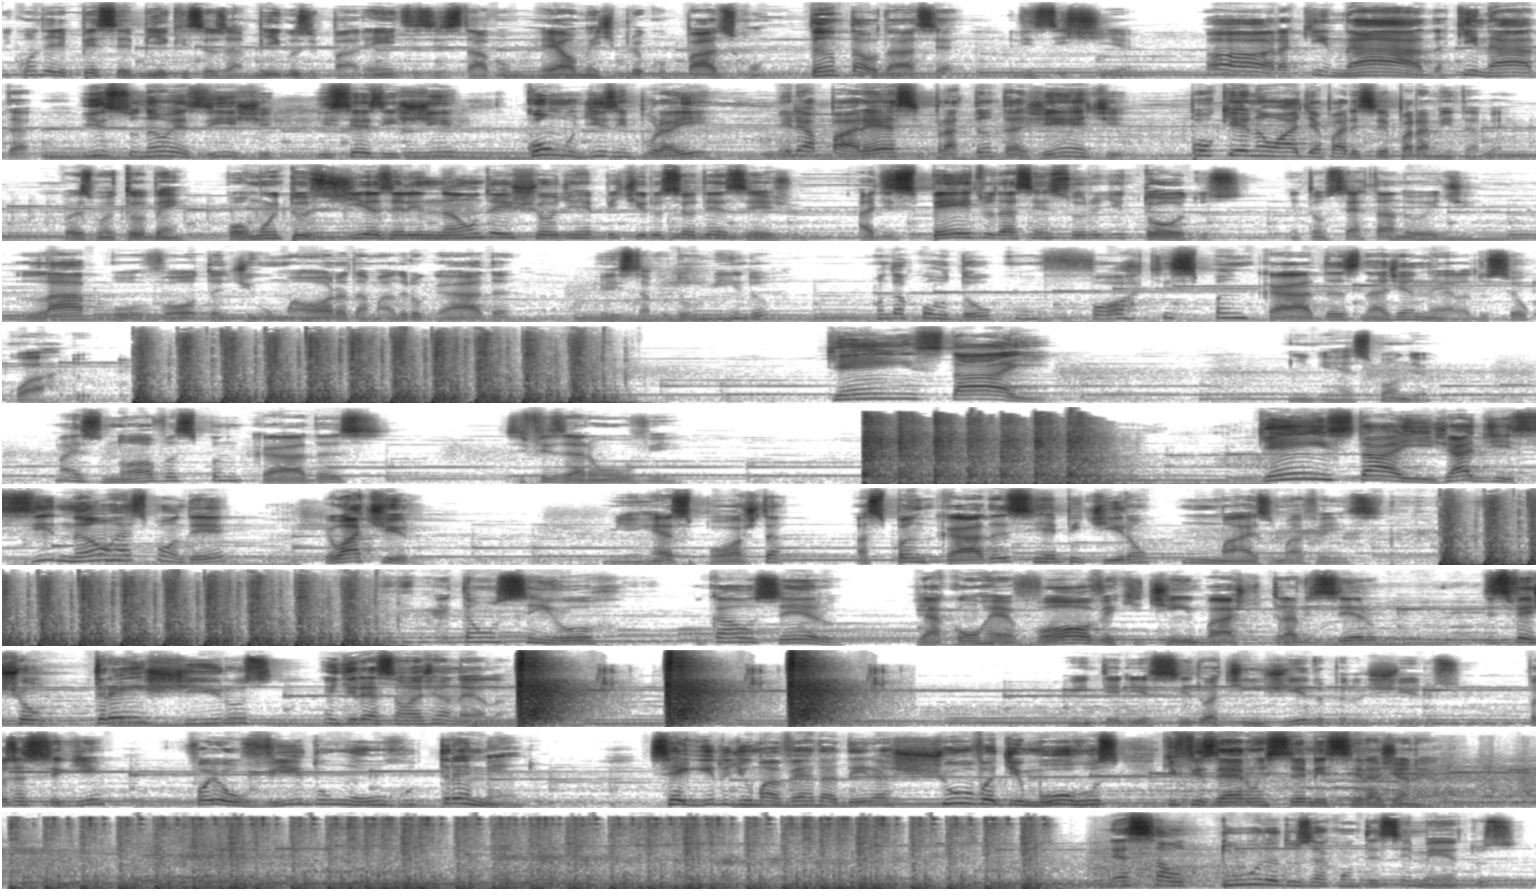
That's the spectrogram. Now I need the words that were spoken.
E quando ele percebia que seus amigos e parentes estavam realmente preocupados com tanta audácia, ele insistia: Ora, que nada, que nada, isso não existe, e se existir, como dizem por aí, ele aparece para tanta gente, por que não há de aparecer para mim também? Pois muito bem, por muitos dias ele não deixou de repetir o seu desejo, a despeito da censura de todos. Então, certa noite, lá por volta de uma hora da madrugada, ele estava dormindo quando acordou com fortes pancadas na janela do seu quarto. Quem está aí? Ninguém respondeu mas novas pancadas se fizeram ouvir. Quem está aí? Já disse, se não responder, eu atiro. Minha resposta, as pancadas se repetiram mais uma vez. Então o senhor, o carroceiro, já com o revólver que tinha embaixo do travesseiro, desfechou três tiros em direção à janela teria sido atingido pelos tiros, pois a seguir foi ouvido um urro tremendo, seguido de uma verdadeira chuva de murros que fizeram estremecer a janela. Nessa altura dos acontecimentos,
